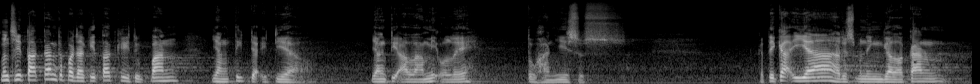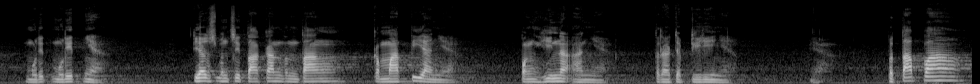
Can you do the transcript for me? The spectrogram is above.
menceritakan kepada kita kehidupan yang tidak ideal yang dialami oleh Tuhan Yesus. Ketika ia harus meninggalkan murid-muridnya, dia harus menceritakan tentang kematiannya, penghinaannya terhadap dirinya. Betapa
